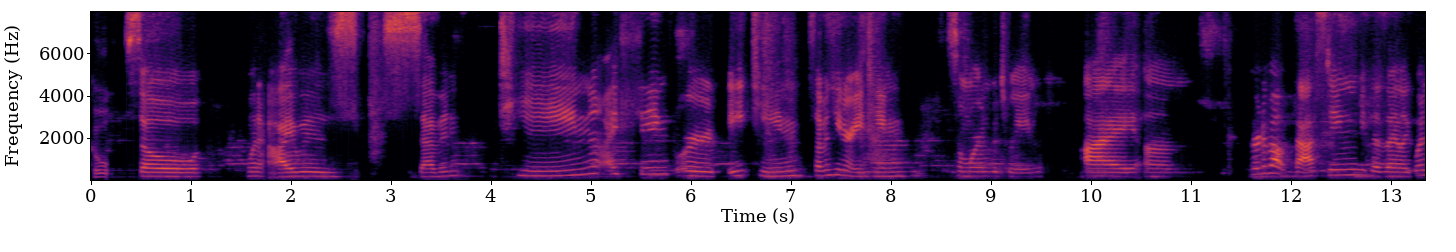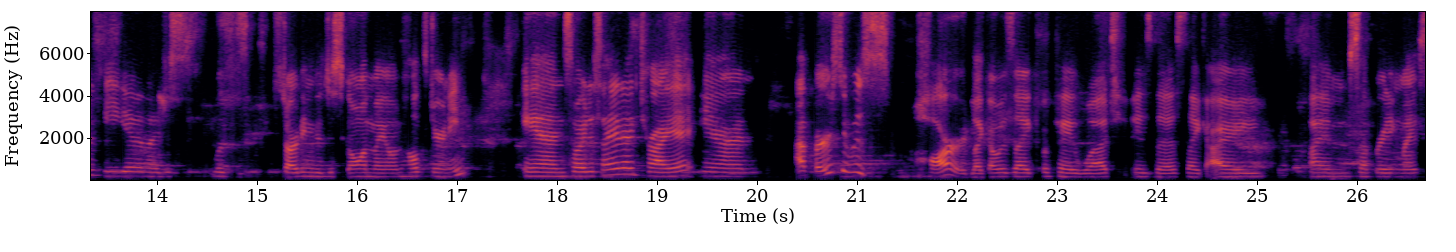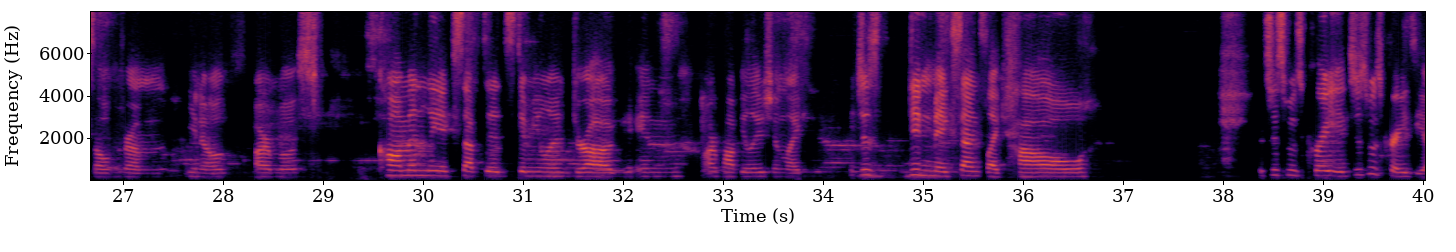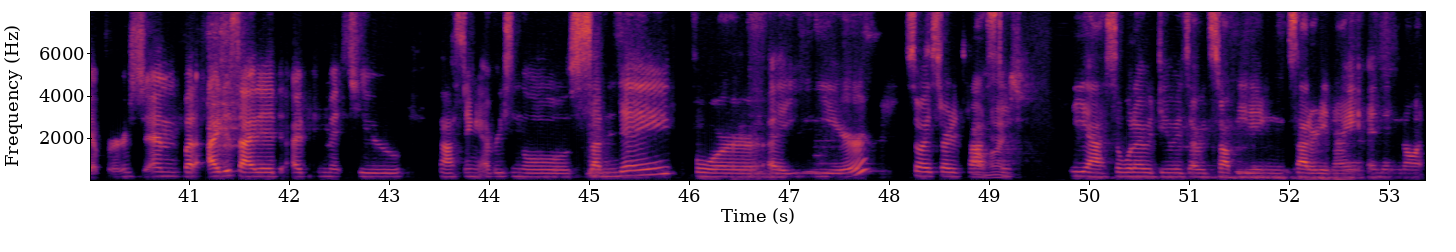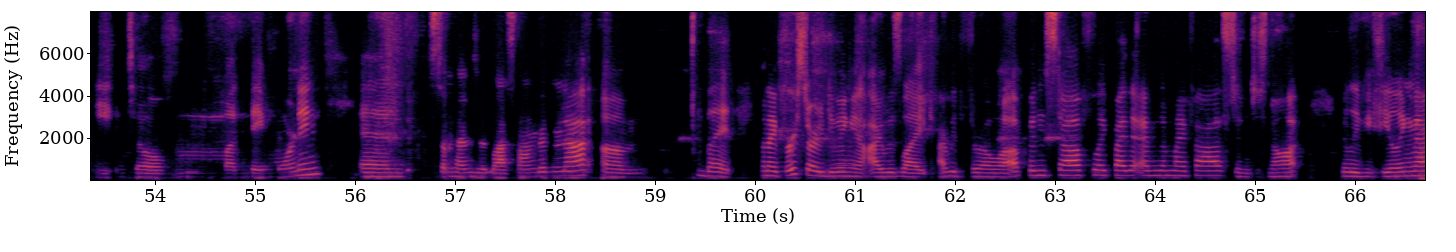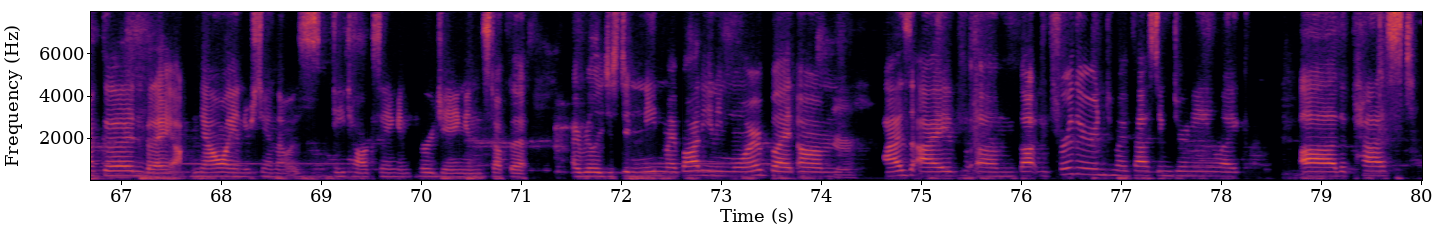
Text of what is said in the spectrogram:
Cool. So when I was 17, I think, or 18, 17 or 18, somewhere in between, I um, heard about fasting because I like went vegan and I just was starting to just go on my own health journey. And so I decided I'd try it. And at first it was hard. Like I was like, okay, what is this? Like I I'm separating myself from, you know, our most commonly accepted stimulant drug in our population. Like it just didn't make sense like how it just was crazy. It just was crazy at first. And but I decided I'd commit to fasting every single Sunday for a year. So I started fasting. Oh, nice. Yeah. So what I would do is I would stop eating Saturday night and then not eat until Monday morning. And sometimes it would last longer than that. Um, but when I first started doing it, I was like, I would throw up and stuff like by the end of my fast and just not really be feeling that good. But I now I understand that was detoxing and purging and stuff that I really just didn't need my body anymore. But um, sure. as I've um, gotten further into my fasting journey, like uh, the past,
